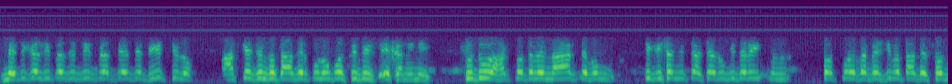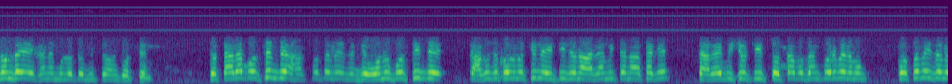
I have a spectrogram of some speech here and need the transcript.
মেডিকেল রিপ্রেজেন্টেটিভদের যে ভিড় ছিল, আজকে কিন্তু তাদের কোনো উপস্থিতি এখানে নেই। শুধু হাসপাতালের নার্স এবং চিকিৎসা নিতে আসা রুগীদেরই তৎপরতা বেশি বা তাদের স্বজনরাই এখানে মূলত বিতরণ করছেন। তো তারা বলছেন যে হাসপাতালের যে অনুপস্থিত যে কাগজে কলমে ছিল, এটি যেন আগামীতে না থাকে, তারা এই বিষয়টি তত্ত্বাবধান করবেন এবং প্রথমেই যেন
